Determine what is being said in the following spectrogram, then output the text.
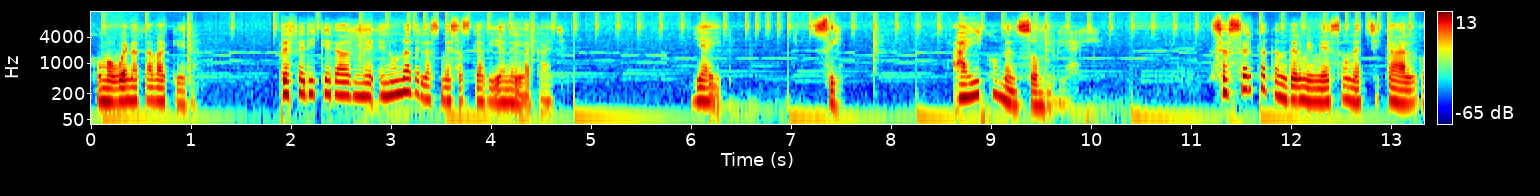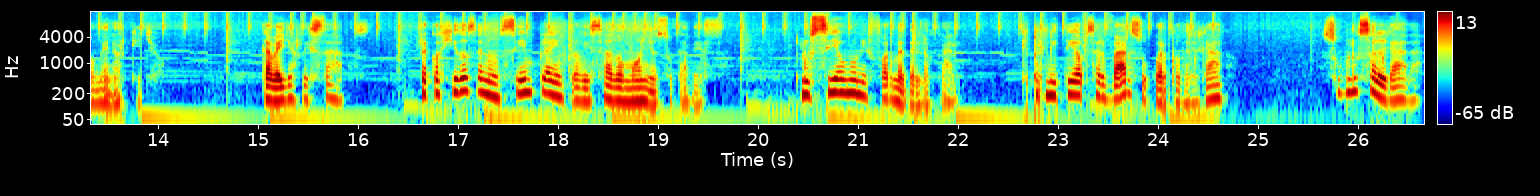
Como buena tabaquera, preferí quedarme en una de las mesas que habían en la calle. Y ahí, sí, ahí comenzó mi viaje. Se acerca a tender mi mesa una chica algo menor que yo. Cabellos rizados, recogidos en un simple e improvisado moño en su cabeza. Lucía un uniforme del local que permitía observar su cuerpo delgado. Su blusa holgada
